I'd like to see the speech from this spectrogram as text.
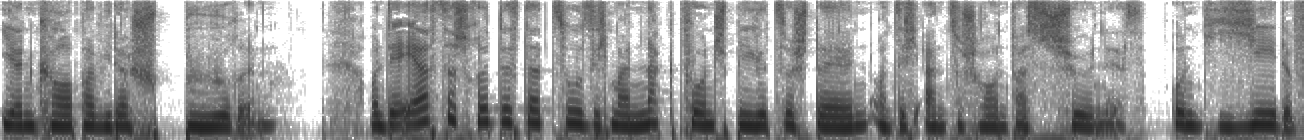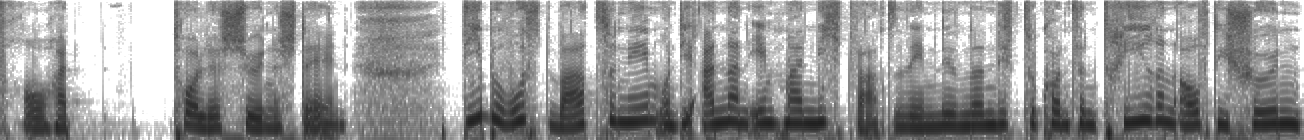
ihren Körper wieder spüren. Und der erste Schritt ist dazu, sich mal nackt vor den Spiegel zu stellen und sich anzuschauen, was schön ist. Und jede Frau hat tolle, schöne Stellen. Die bewusst wahrzunehmen und die anderen eben mal nicht wahrzunehmen, sondern sich zu konzentrieren auf die schönen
